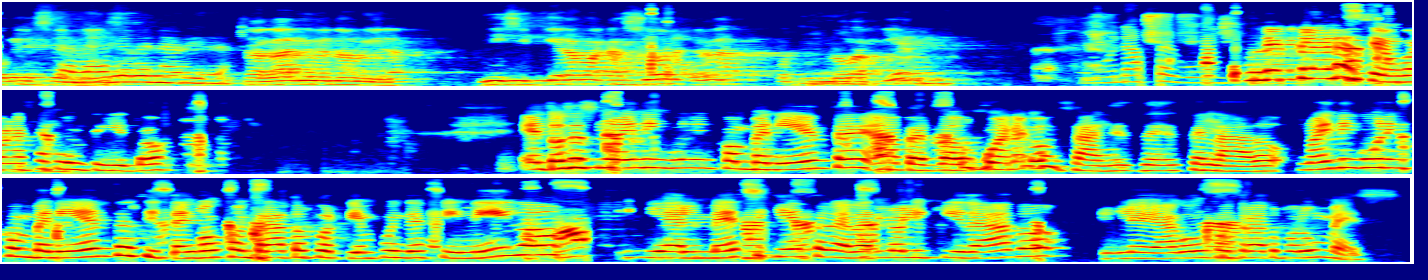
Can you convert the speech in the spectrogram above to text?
por ese salario de Navidad. Salario de Navidad. Ni siquiera vacaciones, ¿verdad? Porque no la tiene. Una pregunta. Una aclaración con ese puntito. Entonces no hay ningún inconveniente, ah, perdón, Juana González de ese lado, no hay ningún inconveniente si tengo un contrato por tiempo indefinido y el mes siguiente de haberlo liquidado le hago un contrato por un mes,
